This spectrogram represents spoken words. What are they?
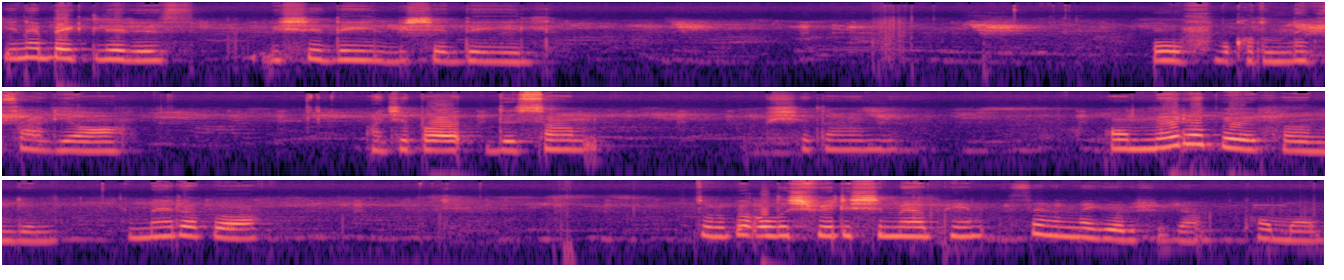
yine bekleriz. Bir şey değil, bir şey değil. Of bu kadın ne güzel ya. Acaba desem bir şey der mi? Aa, merhaba efendim. Merhaba. Dur bir alışverişimi yapayım. Seninle görüşeceğim. Tamam.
